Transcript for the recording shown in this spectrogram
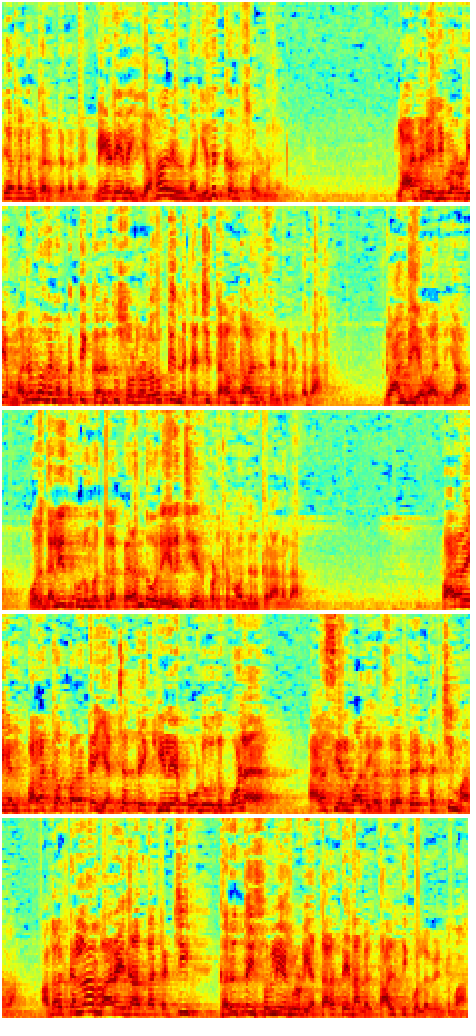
இதை பற்றி கருத்து இல்லை மேடையில் யார் இருந்தால் எது கருத்து சொல்லுங்க? லாட்டரி அதிபருடைய மருமகனை பத்தி கருத்து சொல்ற அளவுக்கு இந்த கட்சி தரம் தாழ்ந்து சென்று விட்டதா? காந்தியவாதியா? ஒரு தலித் குடும்பத்தில் பிறந்து ஒரு எழுச்சி ஏற்படுத்தணும் வந்திருக்கிறாங்களா? பறவைகள் பறக்க பறக்க எச்சத்தை கீழே போடுவது போல அரசியல்வாதிகள் சில பேர் கட்சி மாறுறான் அதற்கெல்லாம் பாரதிய ஜனதா கட்சி கருத்தை சொல்லி எங்களுடைய தரத்தை நாங்கள் தாழ்த்தி கொள்ள வேண்டுமா?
